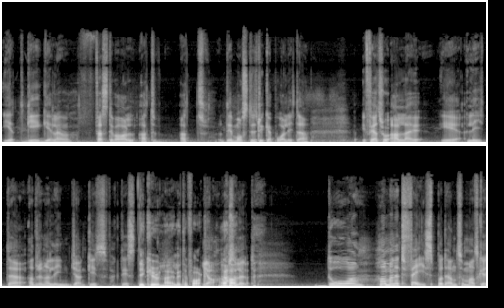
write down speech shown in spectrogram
i ett gig eller en festival att, att det måste trycka på lite. För jag tror alla är lite adrenalin-junkies faktiskt. Det är kul när det är lite fart. Ja, absolut. Ja. Då har man ett face på den som man ska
